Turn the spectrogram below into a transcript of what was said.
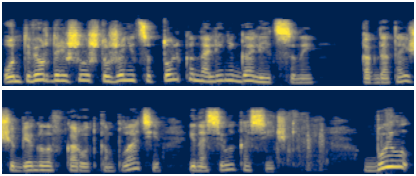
Он твердо решил, что женится только на Лине Голицыной, когда та еще бегала в коротком платье и носила косички. Был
